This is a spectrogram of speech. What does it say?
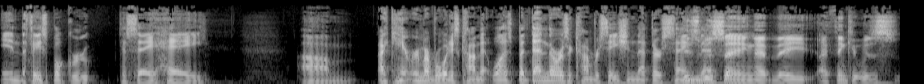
in the Facebook group to say, "Hey, um, I can't remember what his comment was, but then there was a conversation that they're saying His that was saying that they, I think it was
